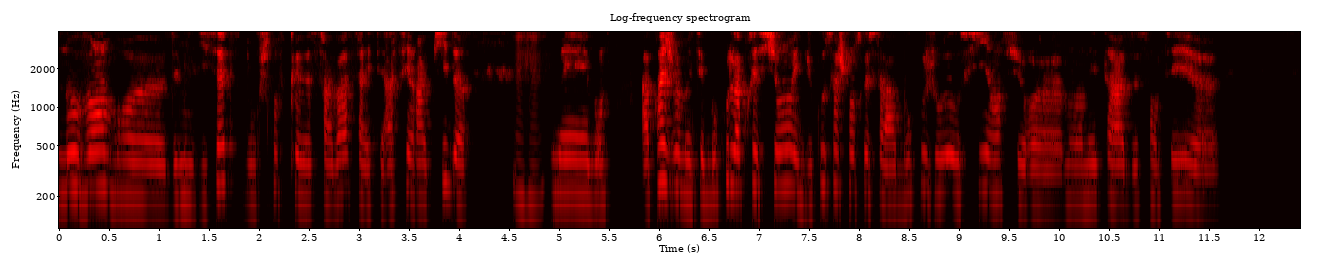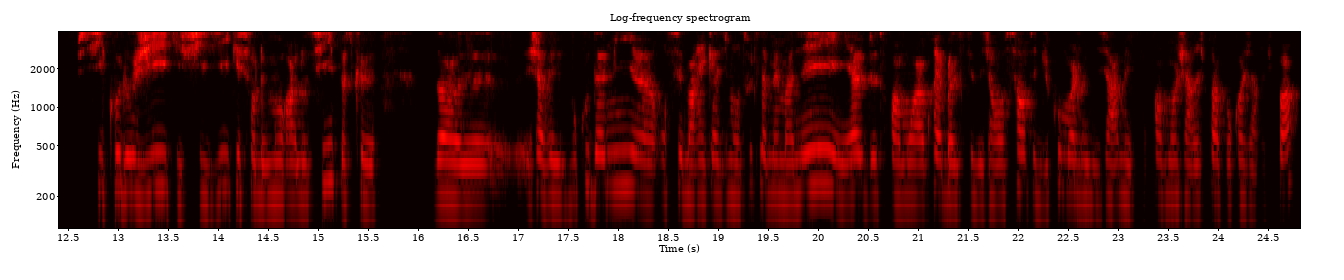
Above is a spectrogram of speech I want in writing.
novembre 2017. Donc je trouve que ça va, ça a été assez rapide. Mmh Mais bon, après, je me mettais beaucoup la pression et du coup, ça, je pense que ça a beaucoup joué aussi hein, sur mon état de santé psychologique et physique et sur le moral aussi, parce que j'avais beaucoup d'amis, euh, on s'est mariés quasiment toute la même année, et elle, deux, trois mois après, bah, elle était déjà enceinte, et du coup, moi, je me disais, ah, mais pourquoi moi, j'arrive pas, pourquoi j'arrive pas?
